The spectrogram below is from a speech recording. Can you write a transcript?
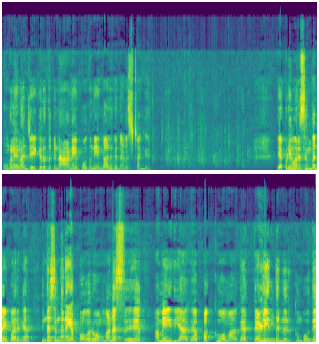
உங்களை எல்லாம் ஜெயிக்கிறதுக்கு நானே போதும்னு எங்க ஆளுக நினைச்சிட்டாங்க. எப்படி ஒரு சிந்தனை பாருங்க. இந்த சிந்தனை எப்போ வரும்? மனசு அமைதியாக பக்குவமாக தெளிந்து நிற்கும் போது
